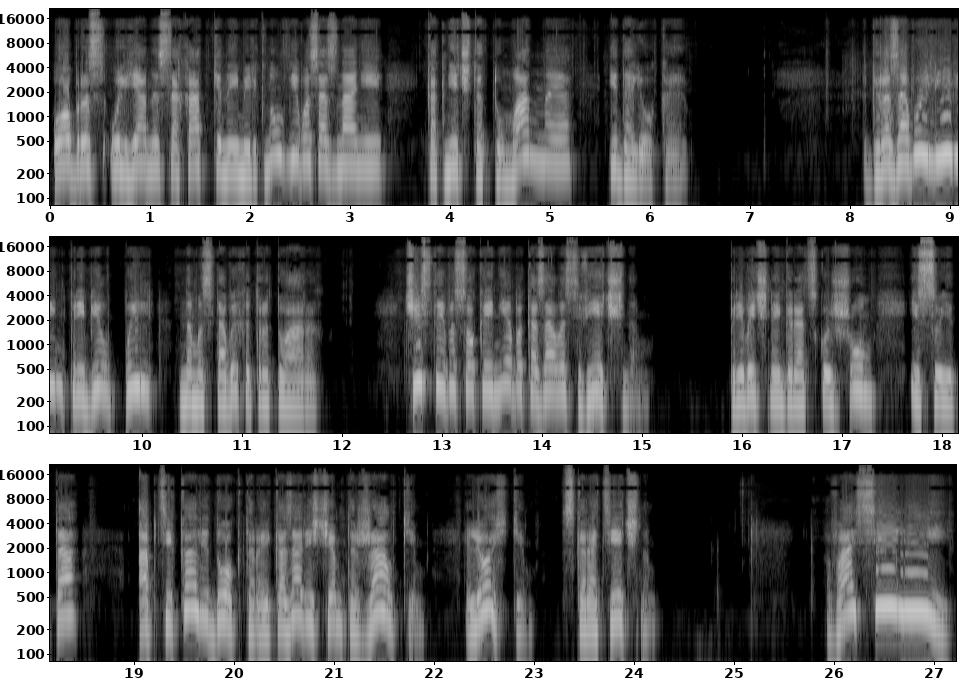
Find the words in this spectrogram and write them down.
Образ Ульяны Сахаткиной мелькнул в его сознании, как нечто туманное и далекое. Грозовой ливень прибил пыль на мостовых и тротуарах. Чистое высокое небо казалось вечным. Привычный городской шум и суета обтекали доктора и казались чем-то жалким, легким, скоротечным. «Василий!»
